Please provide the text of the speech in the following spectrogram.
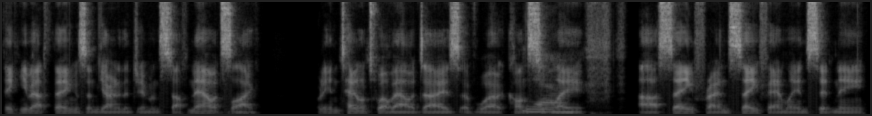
thinking about things and going to the gym and stuff. Now it's like putting in 10 or 12 hour days of work constantly, uh, seeing friends, seeing family in Sydney,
